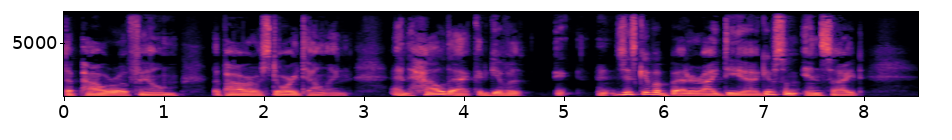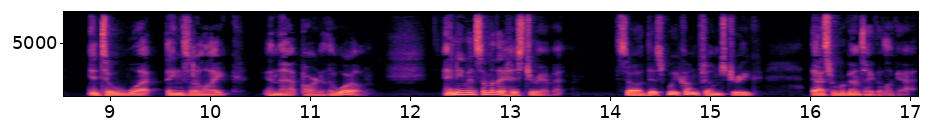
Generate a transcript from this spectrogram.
the power of film, the power of storytelling, and how that could give a just give a better idea, give some insight into what things are like in that part of the world and even some of the history of it. So this week on Film Streak, that's what we're going to take a look at.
